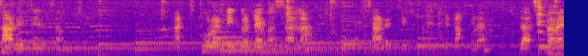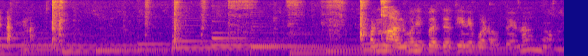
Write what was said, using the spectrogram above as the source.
साडेतीन चमचे. आणि थोडं तिखट आहे मसाला. साडेतीन चमचे टाकलाय. जास्त नाही टाकला. आपण मालवणी पद्धतीने बनवतोय ना म्हणून.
